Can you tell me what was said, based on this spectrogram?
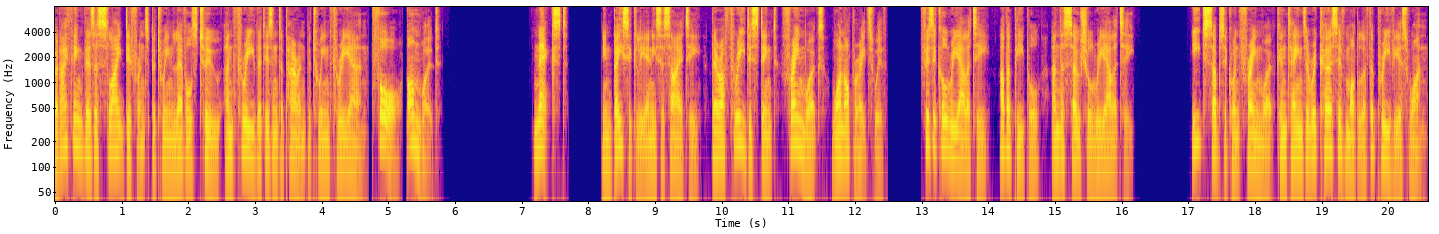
but I think there's a slight difference between levels 2 and 3 that isn't apparent between 3 and 4 onward. Next. In basically any society, there are three distinct frameworks one operates with physical reality, other people, and the social reality. Each subsequent framework contains a recursive model of the previous one.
